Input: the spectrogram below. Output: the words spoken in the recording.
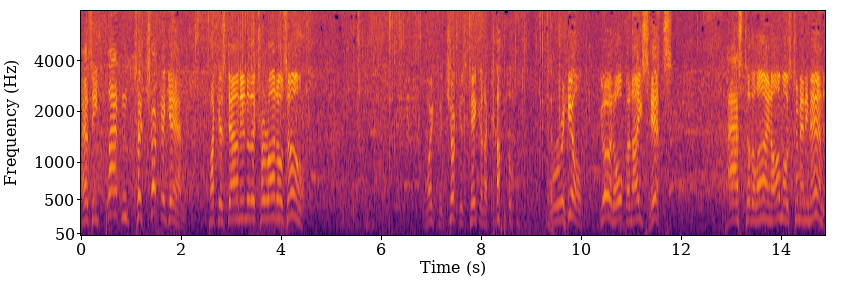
as he flattened Tkachuk again. Puck is down into the Toronto zone. Boy, Tkachuk has taken a couple of real good open ice hits. Pass to the line, almost too many men,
